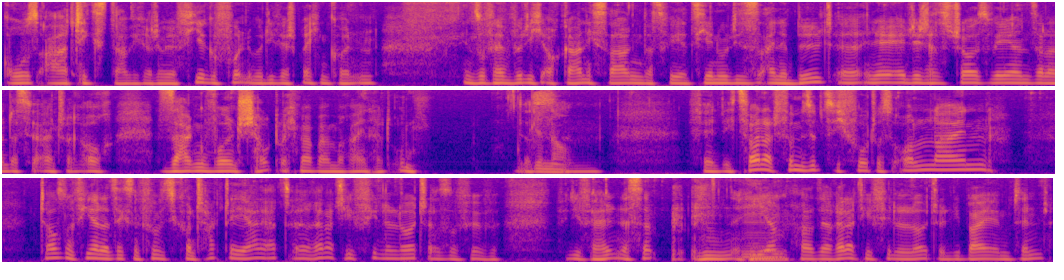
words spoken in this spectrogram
Großartigst. Da habe ich gerade schon wieder vier gefunden, über die wir sprechen konnten. Insofern würde ich auch gar nicht sagen, dass wir jetzt hier nur dieses eine Bild äh, in der Editor's Choice wählen, sondern dass wir einfach auch sagen wollen, schaut euch mal beim Reinhard um. Das, Genau. Ähm, Fände ich. 275 Fotos online, 1456 Kontakte. Ja, der hat äh, relativ viele Leute, also für, für die Verhältnisse hier Mhm. hat er relativ viele Leute, die bei ihm sind.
